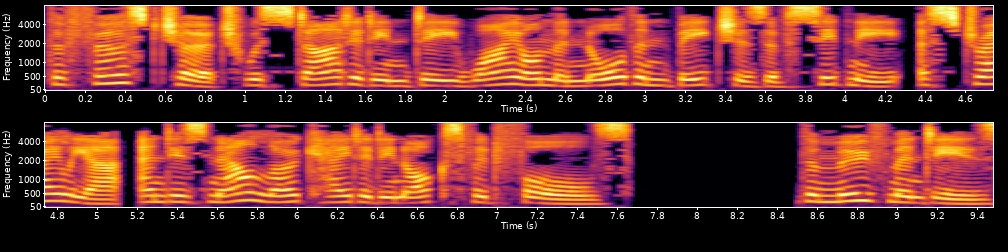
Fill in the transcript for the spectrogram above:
The first church was started in Dee Why on the northern beaches of Sydney, Australia, and is now located in Oxford Falls. The movement is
